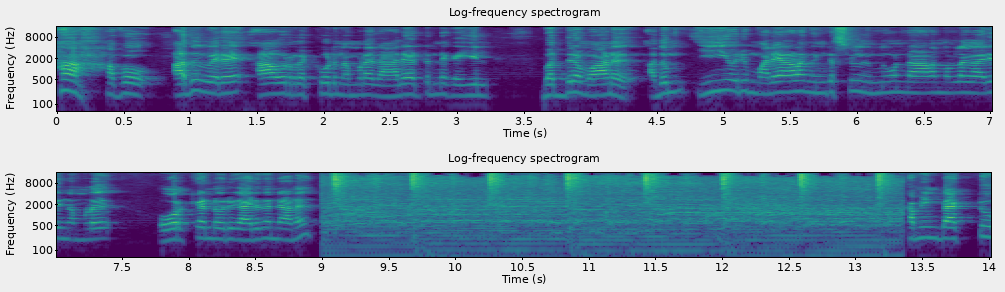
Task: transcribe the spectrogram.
ഹാ അപ്പോൾ അതുവരെ ആ ഒരു റെക്കോർഡ് നമ്മുടെ ലാലേട്ടന്റെ കയ്യിൽ ഭദ്രമാണ്. അതും ഈ ഒരു മലയാളം ഇൻഡസ്ട്രിയിൽ നിന്നുകൊണ്ടാണെന്നുള്ള കാര്യം നമ്മൾ ഓർക്കേണ്ട ഒരു കാര്യം തന്നെയാണ്. Coming back to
